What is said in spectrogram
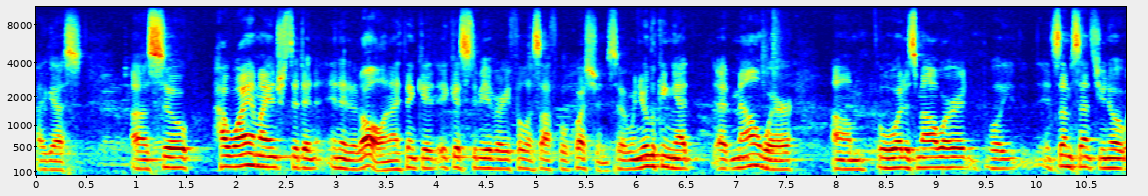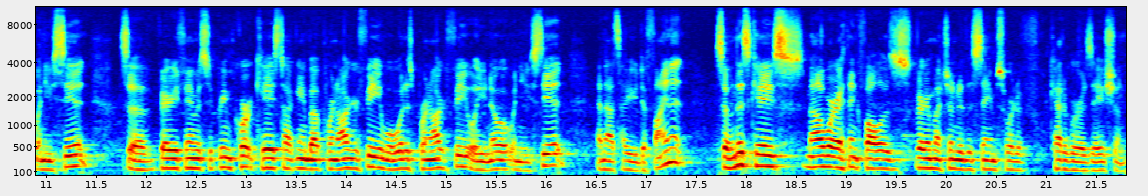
I guess. Uh, so how, why am I interested in, in, it at all? And I think it, it, gets to be a very philosophical question. So when you're looking at, at malware, um, well, what is malware? Well, in some sense, you know it when you see it. It's a very famous Supreme Court case talking about pornography. Well, what is pornography? Well, you know it when you see it, and that's how you define it. So in this case, malware, I think, follows very much under the same sort of categorization.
